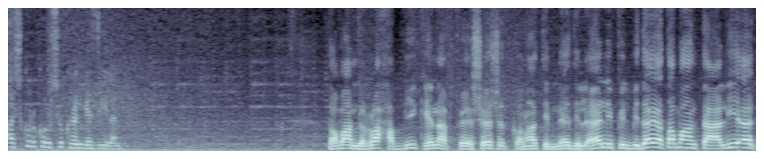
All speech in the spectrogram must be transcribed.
أشكركم شكرا جزيلا. طبعا بنرحب بيك هنا في شاشة قناة النادي الأهلي. في البداية طبعا تعليقك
